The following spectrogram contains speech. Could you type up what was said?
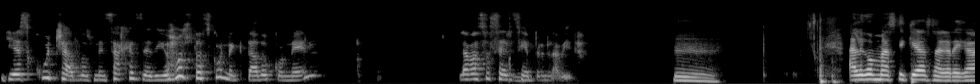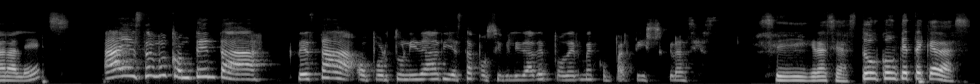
y escuchas los mensajes de Dios, estás conectado con Él, la vas a hacer siempre en la vida. Mm. ¿Algo más que quieras agregar, Alex? Ay, estoy muy contenta de esta oportunidad y esta posibilidad de poderme compartir. Gracias. Sí, gracias. ¿Tú con qué te quedas?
